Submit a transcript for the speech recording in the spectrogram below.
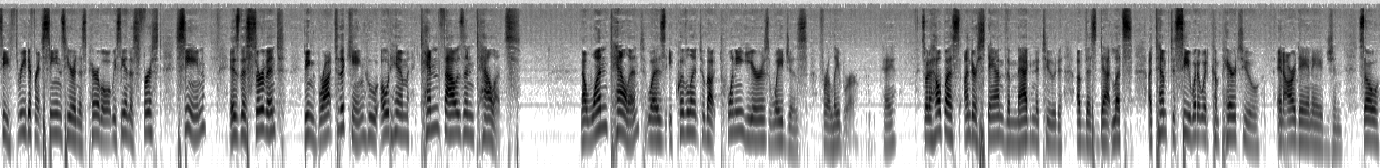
see three different scenes here in this parable. What we see in this first scene is this servant being brought to the king who owed him 10,000 talents. Now, one talent was equivalent to about 20 years' wages for a laborer. Okay? So, to help us understand the magnitude of this debt, let's attempt to see what it would compare to in our day and age. And so,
